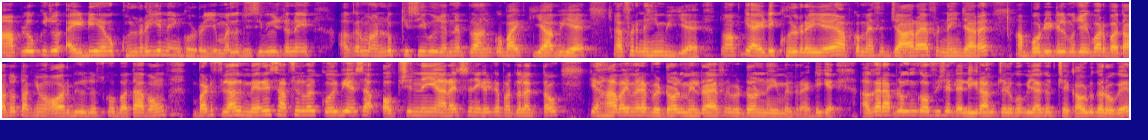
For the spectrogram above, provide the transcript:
आप लोग की जो आईडी है, वो खुल रही है, नहीं खुल रही है। मतलब जिस भी यूज़र ने, अगर मान लो किसी भी यूज़र ने प्लान को बाय किया भी है, या फिर नहीं भी किया है तो आपकी आईडी खुल रही है, आपका मैसेज जा रहा है फिर नहीं जा रहा है, आप वो डिटेल मुझे एक बार बता दो, ताकि मैं और भी यूज़र्स को बता पाऊँ। बट फ़िलहाल मेरे हिसाब से तो भाई कोई भी ऐसा ऑप्शन नहीं आ रहा है, जिससे निकल के पता लगता हो कि हाँ भाई मेरा विड्रॉल मिल रहा है, फिर विड्रॉल नहीं मिल रहा है, ठीक है? अगर आप लोग इनका ऑफिशियल टेलीग्राम चैनल को भी जाकर चेकआउट करोगे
